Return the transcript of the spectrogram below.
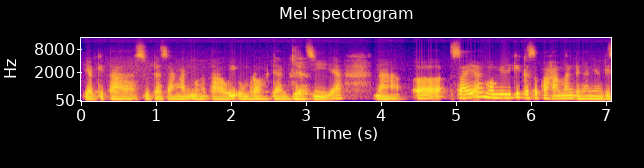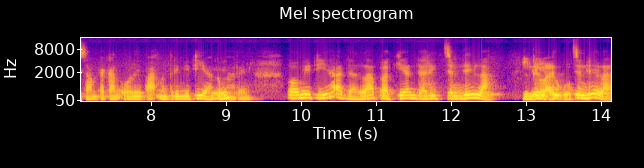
yang kita sudah sangat mengetahui umroh dan Ya. haji ya. Nah, eh, saya memiliki kesepahaman dengan yang disampaikan oleh Pak Menteri Media kemarin bahwa media adalah bagian dari jendela Jendela, kehidup- jendela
